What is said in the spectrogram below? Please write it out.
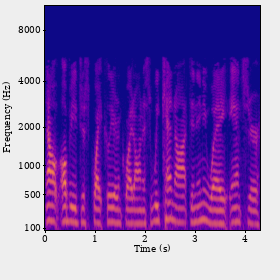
Now, I'll be just quite clear and quite honest. We cannot in any way answer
